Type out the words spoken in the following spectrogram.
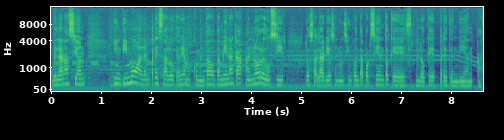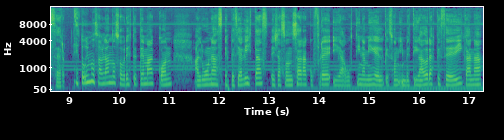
de la Nación intimó a la empresa, algo que habíamos comentado también acá, a no reducir los salarios en un 50%, que es lo que pretendían hacer. Estuvimos hablando sobre este tema con algunas especialistas, ellas son Sara Cufré y Agustina Miguel, que son investigadoras que se dedican a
